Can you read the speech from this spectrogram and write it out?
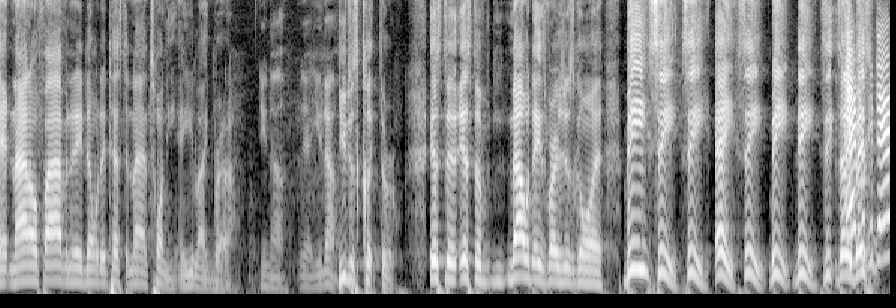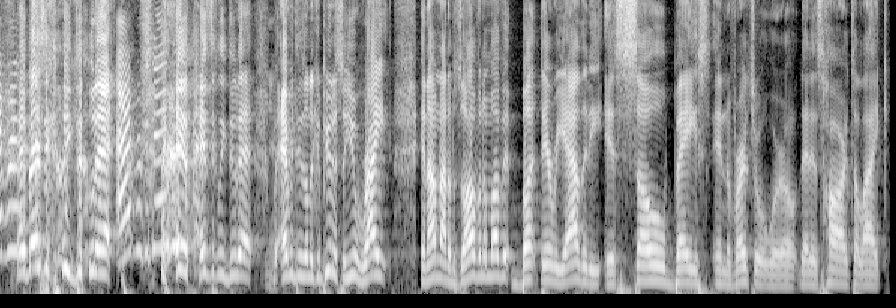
at nine oh five, and then they done with their test at nine twenty, and you like, bro. You know, yeah, you know. You just click through. It's the it's the nowadays version is going B C C A C B D C. So they basically, they basically do that. They basically do that. But everything's on the computer, so you're right. And I'm not absolving them of it, but their reality is so based in the virtual world that it's hard to like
